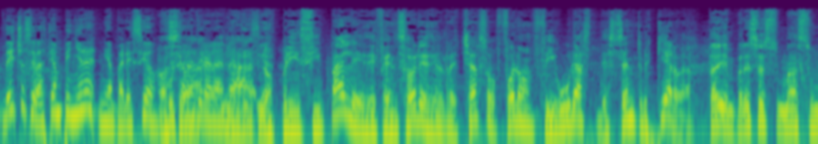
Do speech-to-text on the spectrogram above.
de hecho Sebastián Piñera ni apareció, O justamente sea, era la, la- noticia. los principales defensores del rechazo fueron figuras de centro izquierda. Está bien, pero eso es más un,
